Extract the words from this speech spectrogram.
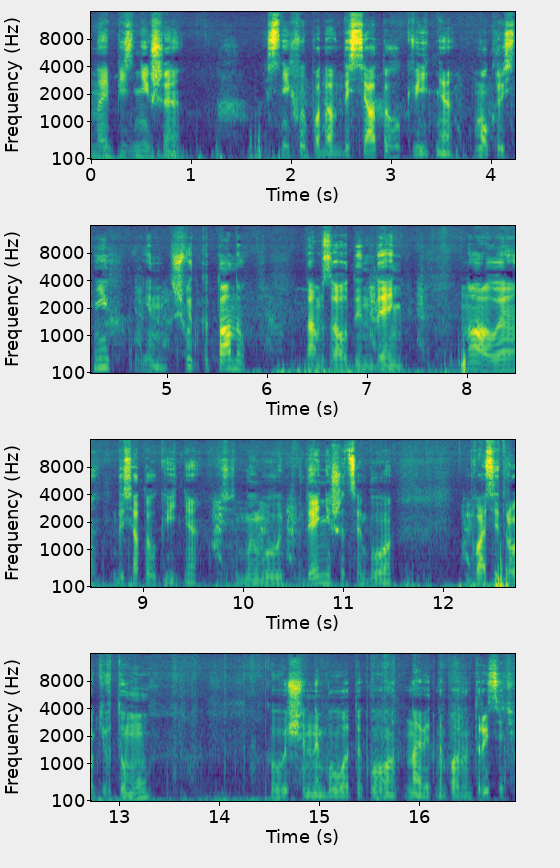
найпізніше сніг випадав 10 квітня. Мокрий сніг, він швидко танув там за один день. Ну, але 10 квітня. Ми були південніше, це було 20 років тому, коли ще не було такого, навіть напевно 30,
